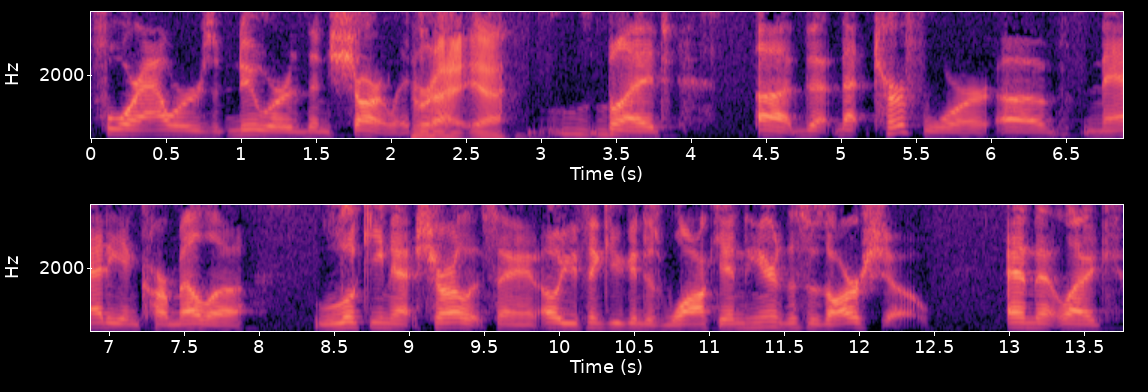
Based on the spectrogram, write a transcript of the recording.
four hours newer than Charlotte, right? Yeah. but uh, that that turf war of Natty and Carmella looking at Charlotte saying, "Oh, you think you can just walk in here? This is our show," and that like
